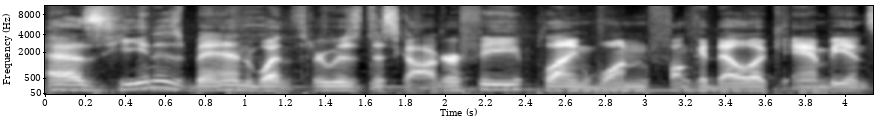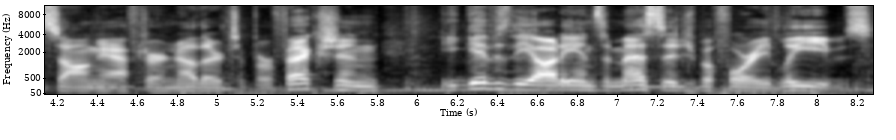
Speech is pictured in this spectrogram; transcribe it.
As he and his band went through his discography, playing one funkadelic ambient song after another to perfection, he gives the audience a message before he leaves.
